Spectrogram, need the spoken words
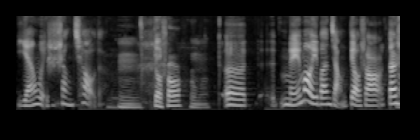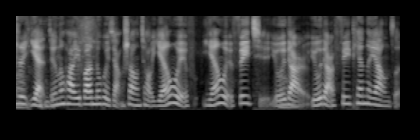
眼尾是上翘的。嗯，吊梢是吗？呃，眉毛一般讲吊梢，但是啊眼睛的话一般都会讲上翘，眼尾眼尾飞起，有一点儿有一点儿飞天的样子。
